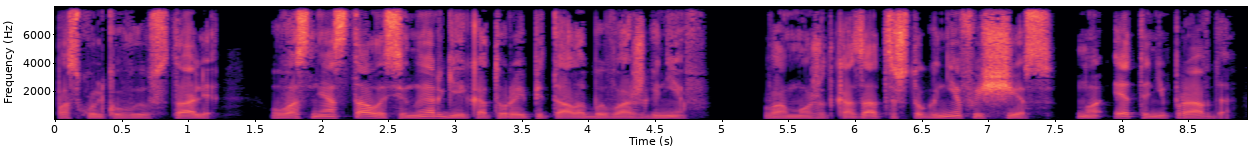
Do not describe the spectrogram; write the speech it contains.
Поскольку вы устали, у вас не осталось энергии, которая питала бы ваш гнев. Вам может казаться, что гнев исчез, но это неправда –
